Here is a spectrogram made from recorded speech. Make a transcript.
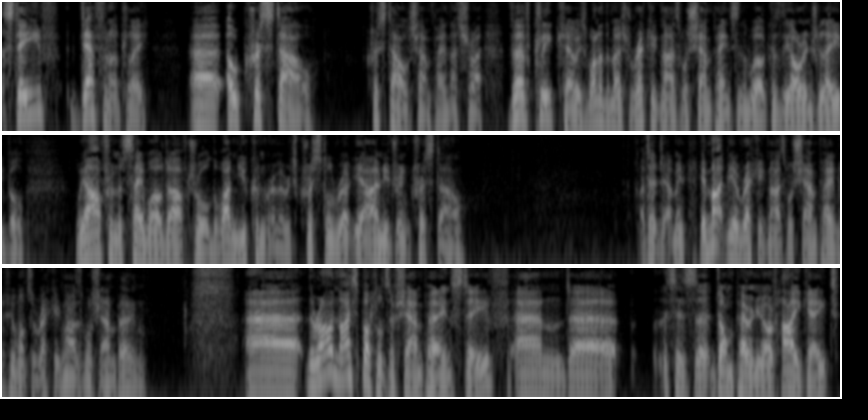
Steve, definitely. Uh, oh, Cristal. Cristal champagne, that's right. Veuve Clicquot is one of the most recognisable champagnes in the world because the orange label. We are from the same world after all. The one you couldn't remember is Crystal Road. Yeah, I only drink Cristal. I don't. I mean, it might be a recognisable champagne, but who wants a recognisable champagne? Uh, there are nice bottles of champagne, Steve, and uh, this is uh, Dom Perignon of Highgate.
